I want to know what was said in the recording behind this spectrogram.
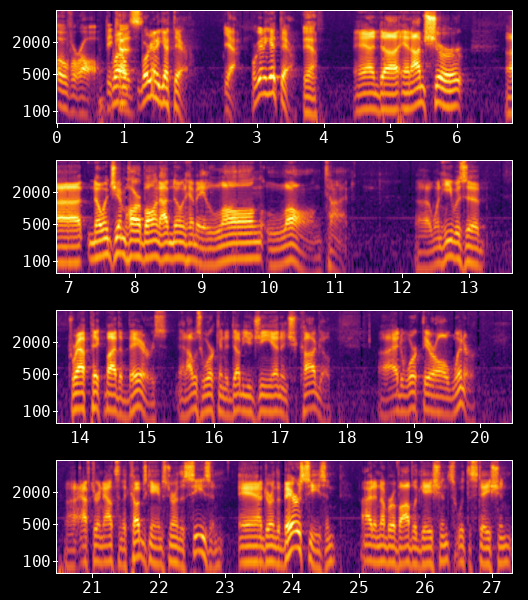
overall. Because well, we're going to get there. yeah, We're going to get there. yeah. And uh, and I'm sure, uh, knowing Jim Harbaugh, and I've known him a long, long time. Uh, when he was a draft pick by the Bears, and I was working at WGN in Chicago, uh, I had to work there all winter uh, after announcing the Cubs games during the season. And during the Bears season, I had a number of obligations with the station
